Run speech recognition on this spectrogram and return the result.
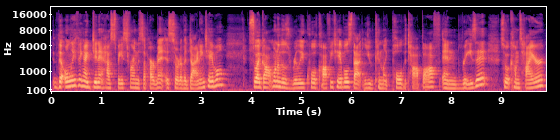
The only thing I didn't have space for in this apartment is sort of a dining table. So I got one of those really cool coffee tables that you can like pull the top off and raise it so it comes higher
